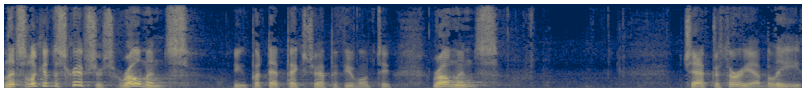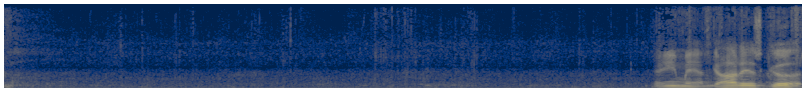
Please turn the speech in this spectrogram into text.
Let's look at the scriptures. Romans. You can put that picture up if you want to. Romans chapter 3, I believe. Amen. God is good.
